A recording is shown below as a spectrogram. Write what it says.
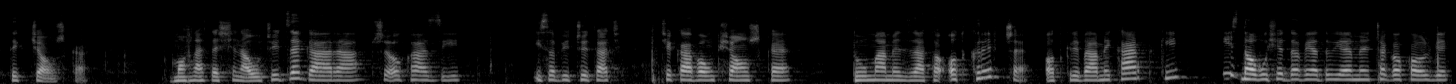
w tych książkach. Można też się nauczyć zegara przy okazji i sobie czytać ciekawą książkę. Tu mamy za to odkrywcze. Odkrywamy kartki i znowu się dowiadujemy czegokolwiek.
